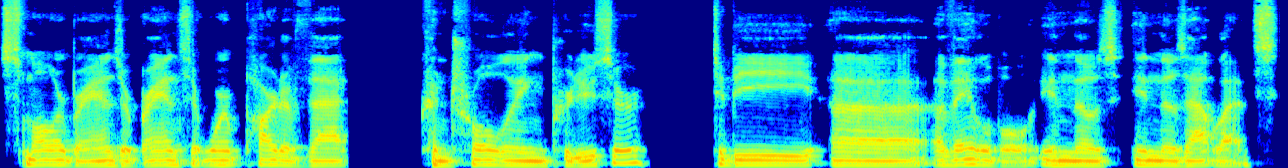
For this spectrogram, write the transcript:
smaller brands or brands that weren't part of that controlling producer to be uh, available in those in those outlets.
